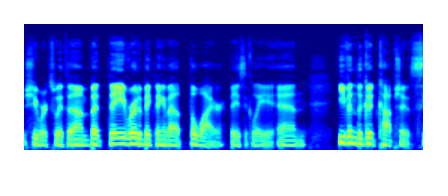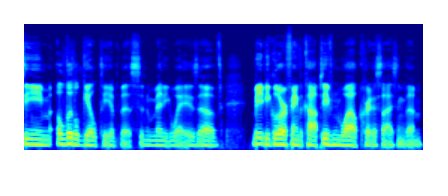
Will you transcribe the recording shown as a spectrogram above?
she works with, um, but they wrote a big thing about The Wire, basically, and even the good cop shows seem a little guilty of this in many ways of maybe glorifying the cops even while criticizing them.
